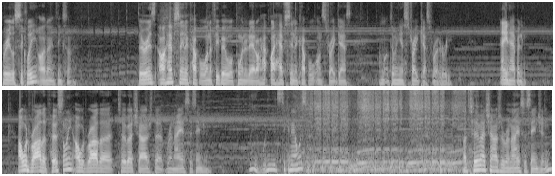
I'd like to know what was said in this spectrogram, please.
Realistically, I don't think so. There is. I have seen a couple, and a few people have pointed out. I, ha- I have seen a couple on straight gas. I'm not doing a straight gas rotary. Ain't happening. I would rather, personally, I would rather turbocharge the SS engine. No, you wouldn't. You'd stick an in. I'd turbocharge the SS engine,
